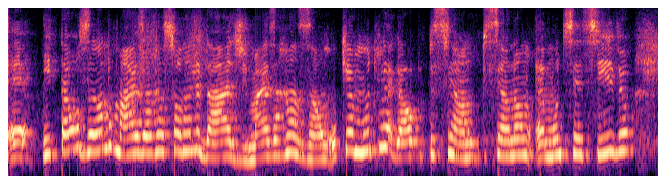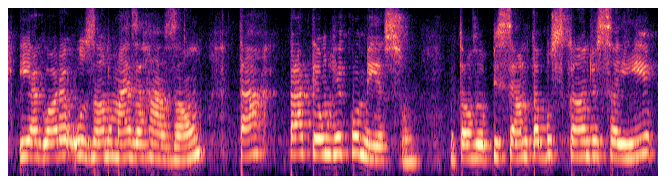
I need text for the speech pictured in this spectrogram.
É, e tá usando mais a racionalidade, mais a razão, o que é muito legal para o pisciano. O pisciano é muito sensível e agora usando mais a razão, tá? Para ter um recomeço. Então o pisciano está buscando isso aí,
